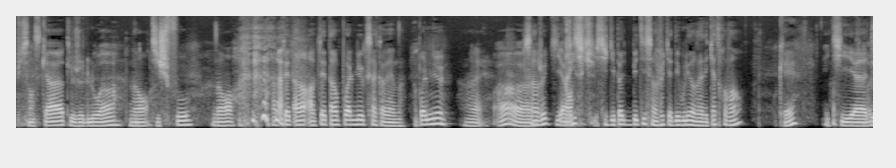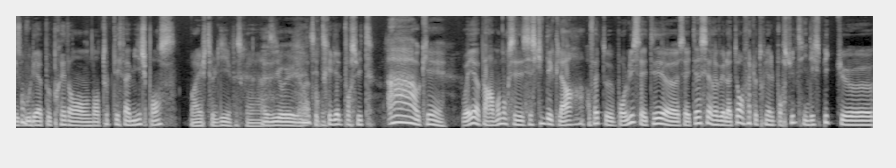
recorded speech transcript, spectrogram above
Puissance 4, le jeu de loi, non, Petits chevaux. non. Peut-être un, un poil mieux que ça quand même. Un poil mieux? Ouais. Ah, C'est un jeu qui, alors, Risque. si, si je dis pas de bêtises, c'est un jeu qui a déboulé dans les années 80 ok. et qui a déboulé à peu près dans, dans toutes les familles, je pense. Bon, allez, je te le dis parce que Vas-y, oui, c'est. Trivial Poursuite. Ah, ok. Oui, apparemment, donc c'est ce qu'il déclare. En fait, euh, pour lui, ça a été, euh, ça a été assez révélateur. En fait, le Trivial Poursuite, il explique que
